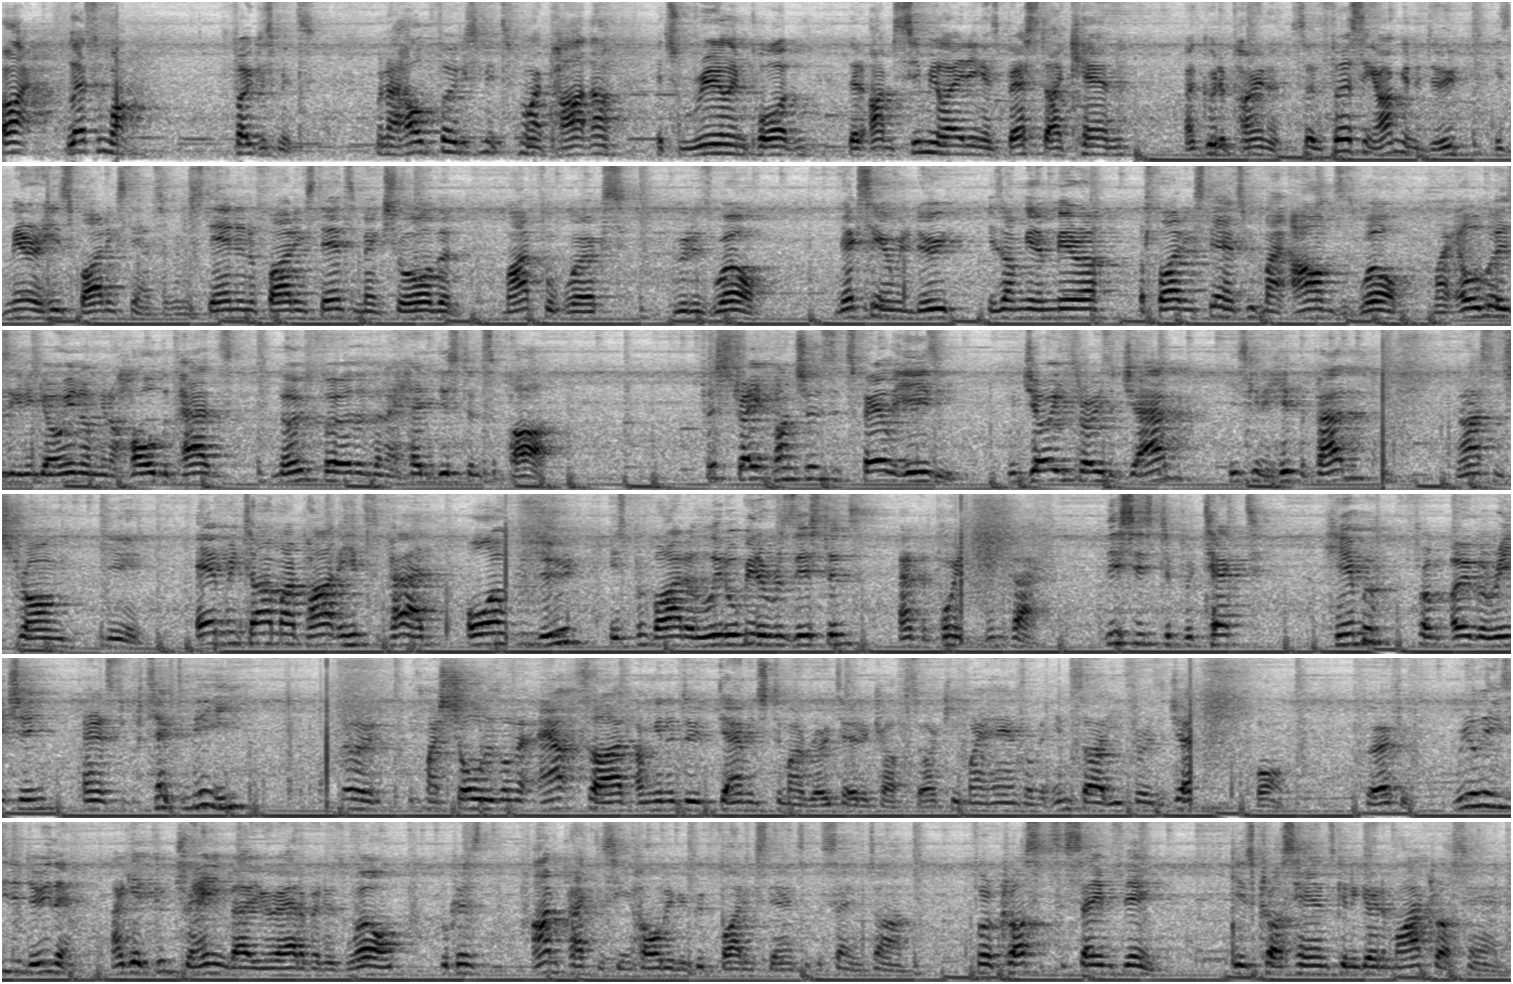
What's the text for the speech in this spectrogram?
All right, lesson one, focus mitts. When I hold focus mitts for my partner, it's really important that I'm simulating as best I can a good opponent. So the first thing I'm gonna do is mirror his fighting stance. I'm gonna stand in a fighting stance and make sure that my footwork's good as well. Next thing I'm gonna do is I'm gonna mirror a fighting stance with my arms as well. My elbows are gonna go in, I'm gonna hold the pads no further than a head distance apart. For straight punches, it's fairly easy. When Joey throws a jab, he's gonna hit the pad nice and strong here. Every time my partner hits the pad, all I'm gonna do is provide a little bit of resistance at the point of impact. This is to protect him from overreaching and it's to protect me. So if my shoulder's on the outside, I'm gonna do damage to my rotator cuff. So I keep my hands on the inside, he throws a jab, boom, perfect. Really easy to do then. I get good training value out of it as well because I'm practicing holding a good fighting stance at the same time. For a cross, it's the same thing. His cross hand's gonna go to my cross hand.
